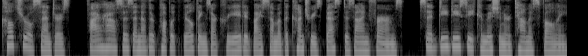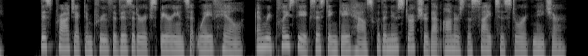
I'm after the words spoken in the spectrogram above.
cultural centers, firehouses, and other public buildings are created by some of the country's best design firms, said DDC Commissioner Thomas Foley. This project improved the visitor experience at Wave Hill and replaced the existing gatehouse with a new structure that honors the site's historic nature.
